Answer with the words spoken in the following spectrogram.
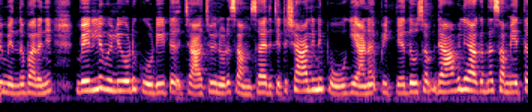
നടത്തിയിരിക്കുമെന്ന് പറഞ്ഞ് വെല്ലുവിളിയോട് കൂടിയിട്ട് ചാച്ചുവിനോട് സംസാരിച്ചിട്ട് ശാലിനി പോവുകയാണ്. പിറ്റേ ദിവസം രാവിലെ ആകുന്ന സമയത്ത്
